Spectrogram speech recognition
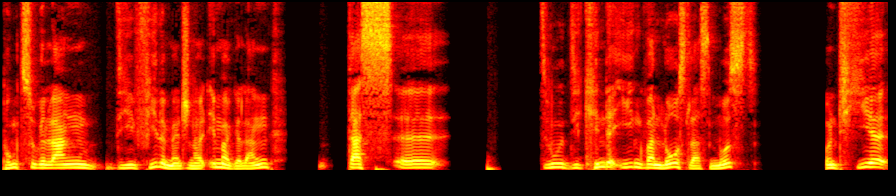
Punkt zu gelangen, die viele Menschen halt immer gelangen, dass äh, du die Kinder irgendwann loslassen musst. Und hier,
